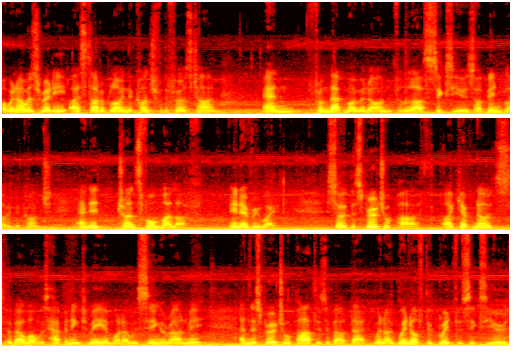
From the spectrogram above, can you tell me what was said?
Uh, when I was ready, I started blowing the conch for the first time. And from that moment on, for the last six years, I've been blowing the conch. And it transformed my life in every way. So the spiritual path, I kept notes about what was happening to me and what I was seeing around me. And the spiritual path is about that. When I went off the grid for six years,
